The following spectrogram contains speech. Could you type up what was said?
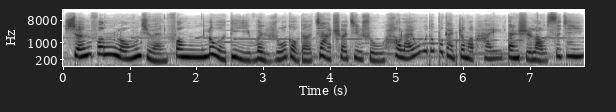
旋风龙卷风，落地稳如狗的驾车技术，好莱坞都不敢这么拍。但是老司机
